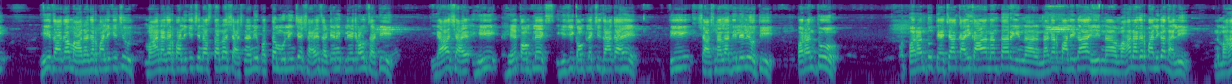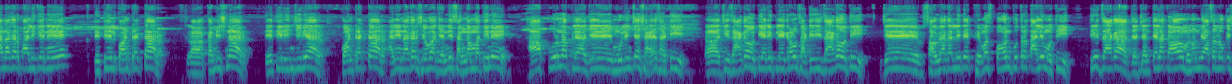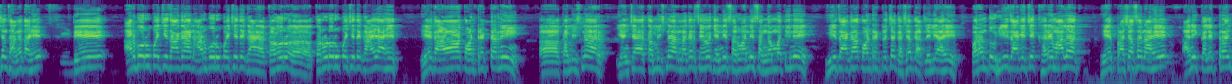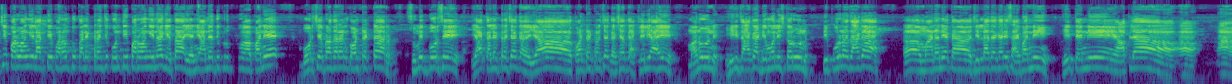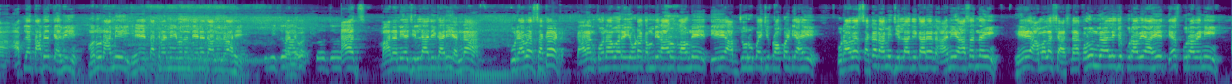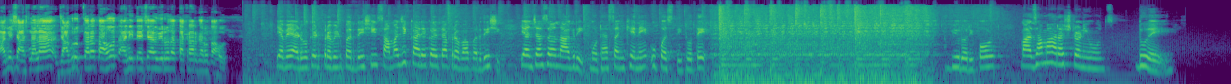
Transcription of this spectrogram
ही जागा महानगरपालिकेची महानगरपालिकेची नसताना शासनाने फक्त मुलींच्या शाळेसाठी आणि प्लेग्राऊंडसाठी या शाळे ही हे कॉम्प्लेक्स ही जी कॉम्प्लेक्सची जागा आहे ती शासनाला दिलेली होती. परंतु परंतु त्याच्या काही काळानंतर ही न नगरपालिका ही न महानगरपालिका झाली. महानगरपालिकेने तेथील कॉन्ट्रॅक्टर कमिशनर तेथील इंजिनियर कॉन्ट्रॅक्टर आणि नगरसेवक यांनी संगमतीने हा पूर्ण प्ले जे मुलींच्या शाळेसाठी जी जागा होती आणि प्लेग्राऊंडसाठी जी जागा होती जे सहाव्या गल्लीत एक फेमस पवनपुत्र तालीम होती ती जागा जनतेला कळावं म्हणून मी असं लोकेशन सांगत आहे. ते अरबो रुपयाची जागा आणि अरबो रुपयाचे ते गा करोड करोडो रुपयाचे ते गाळे आहेत. हे गाळा कॉन्ट्रॅक्टरनी कमिशनर यांच्या कमिशनर नगरसेवक यांनी सर्वांनी संगमतीने ही जागा कॉन्ट्रॅक्टरच्या घशात घातलेली आहे. परंतु ही जागेचे खरे मालक हे प्रशासन आहे आणि कलेक्टरांची परवानगी लागते परंतु कलेक्टरांची कोणती परवानगी न घेता यांनी अनधिकृतपणे Borse brother and contractor Sumit Borse या कलेक्टरच्या या कॉन्ट्रॅक्टरच्या घशात घातलेली आहे म्हणून ही जागा डिमॉलिश करून ती पूर्ण जागा माननीय जिल्हाधिकारी साहेबांनी ही त्यांनी आपल्या आपल्या ताब्यात घ्यावी म्हणून आम्ही हे तक्रार निवेदन देण्यात आलेलो आहे धन्यवाद. आज माननीय जिल्हाधिकारी यांना पुराव्या सकट कारण कोणावर एवढा गंभीर आरोप लावणे ते अब्जो रुपयाची प्रॉपर्टी आहे. पुराव्या सकट आम्ही जिल्हाधिकाऱ्यांना आणि असंच नाही हे आम्हाला शासनाकडून मिळाले जे पुरावे आहेत त्याच पुराव्यांनी आम्ही शासनाला जागृत करत आहोत आणि त्याच्या विरोधात तक्रार करत आहोत. यावेळी ॲडव्होकेट प्रवीण परदेशी सामाजिक कार्यकर्त्या प्रभा परदेशी यांच्यासह नागरिक मोठ्या संख्येने उपस्थित होते. ब्युरो रिपोर्ट माझा महाराष्ट्र न्यूज धुळे.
